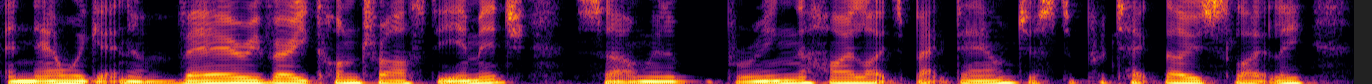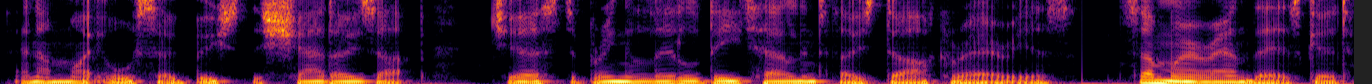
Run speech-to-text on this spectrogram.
And now we're getting a very, very contrasty image. So I'm going to bring the highlights back down just to protect those slightly. And I might also boost the shadows up just to bring a little detail into those darker areas. Somewhere around there is good.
